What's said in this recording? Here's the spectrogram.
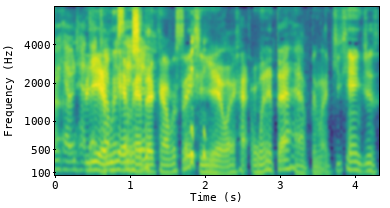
We haven't had that yeah, we haven't had conversation. that conversation yet. Like, how- when did that happen? Like, you can't just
